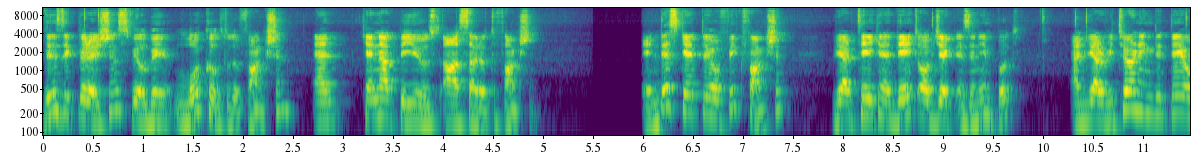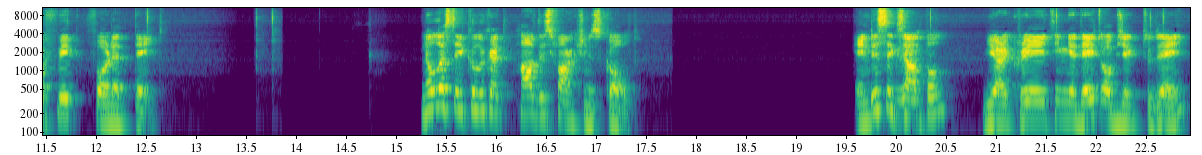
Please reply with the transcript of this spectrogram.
These declarations will be local to the function and cannot be used outside of the function. In this getDayOfWeek function, we are taking a date object as an input and we are returning the day of week for that date. Now let's take a look at how this function is called. In this example, we are creating a date object today.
